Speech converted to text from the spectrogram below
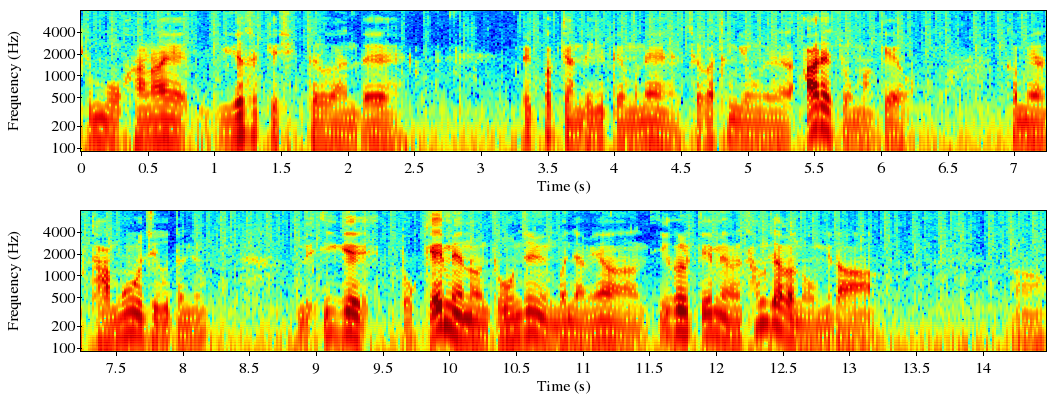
규목 하나에 6개씩 들어가는데 100밖에 안 되기 때문에 저 같은 경우에는 아래 쪽만 깨요. 그러면 다 무너지거든요. 근데 이게 또 깨면은 좋은 점이 뭐냐면 이걸 깨면 상자가 나옵니다. 어.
